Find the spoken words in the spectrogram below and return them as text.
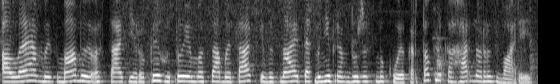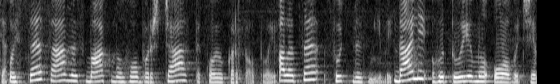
але ми з мамою останні роки готуємо саме так, і ви знаєте, мені прям дуже смакує. Картопелька гарно розварюється. Ось це саме смак мого борща з такою картоплею. Але це суть не змінить. Далі готуємо овочі.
